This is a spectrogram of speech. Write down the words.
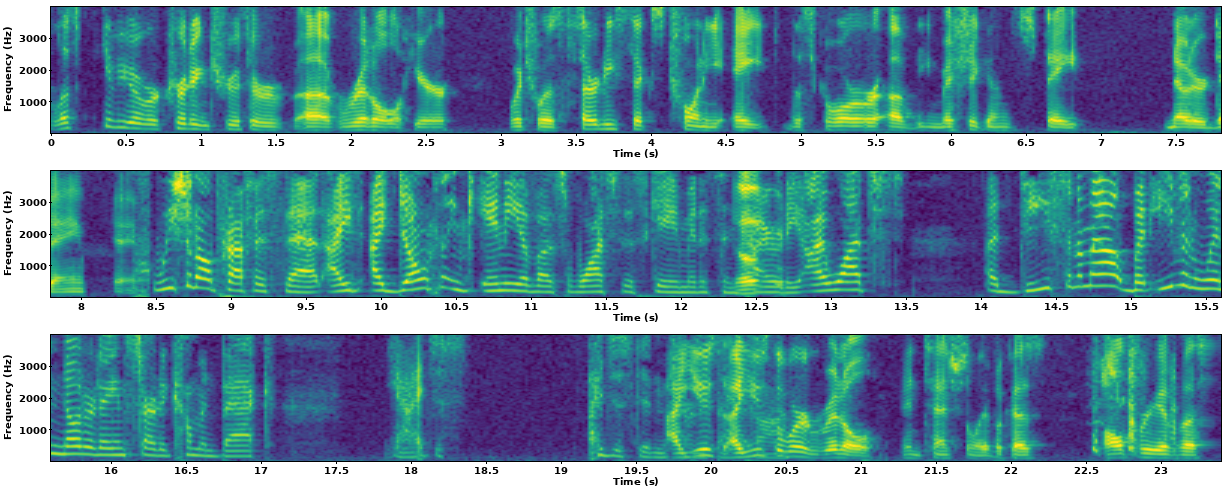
let's give you a recruiting truther uh, riddle here, which was 36-28, the score of the Michigan State Notre Dame game. We should all preface that I I don't think any of us watched this game in its entirety. I watched a decent amount, but even when Notre Dame started coming back, yeah, I just I just didn't. I turn it used I back used the word riddle intentionally because all three of us,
